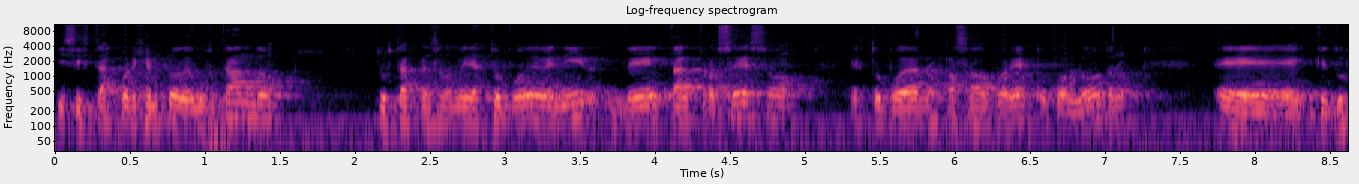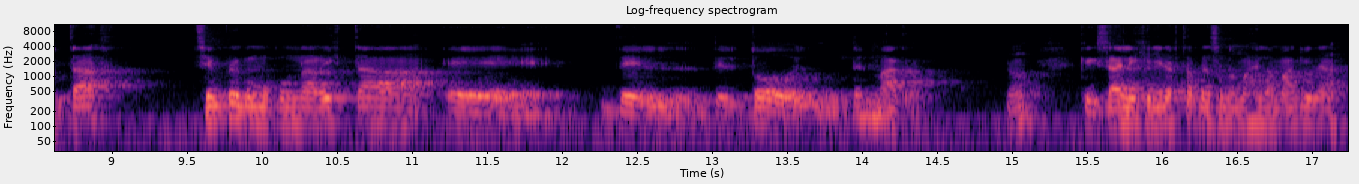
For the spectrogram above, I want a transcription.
Y si estás, por ejemplo, degustando, tú estás pensando, mira, esto puede venir de tal proceso, esto puede habernos pasado por esto, por lo otro, eh, que tú estás siempre como con una vista eh, del, del, todo, del, del macro. ¿no? Que quizás el ingeniero está pensando más en la máquina,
